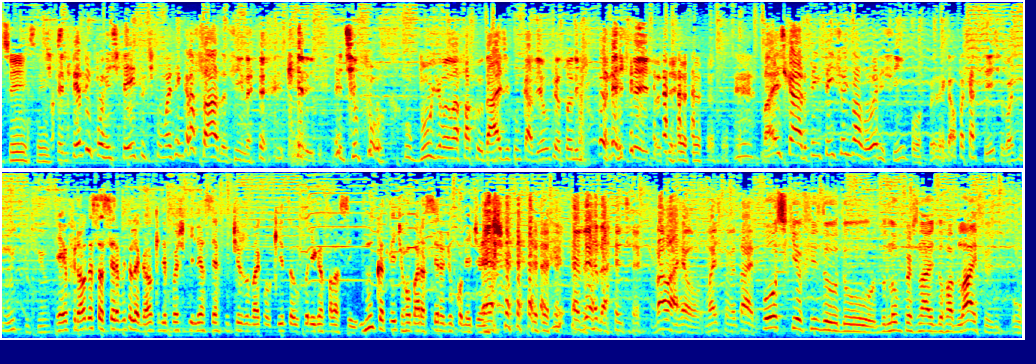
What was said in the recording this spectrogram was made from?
Sim, sim. Tipo, Ele tenta impor respeito, tipo, mas é engraçado, assim, né? Que ele é tipo o Bugman na faculdade com o cabelo tentando impor respeito, assim. Mas, cara, tem, tem seus valores, sim, pô. Foi legal pra cacete, eu gosto muito do filme. E aí o final dessa cena é muito legal, que depois que ele acerta o tiro do Michael Keaton, o Coringa fala assim, nunca tente roubar a cena de um comediante. É verdade. Vai lá, Hel, mais comentários? post que eu fiz do, do, do novo personagem do Rob Liefeld, o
